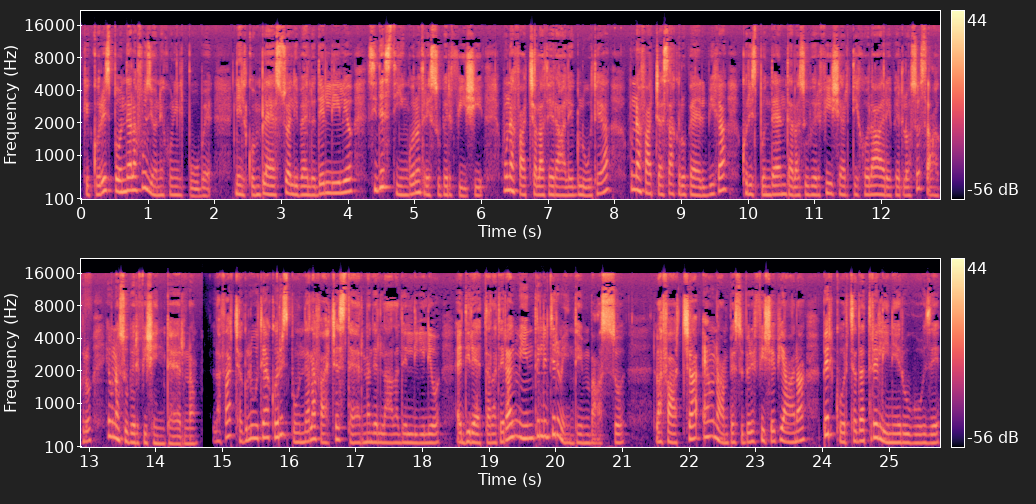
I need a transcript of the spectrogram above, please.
che corrisponde alla fusione con il pube. Nel complesso, a livello dell'ileo, si distinguono tre superfici, una faccia laterale glutea, una faccia sacropelvica, corrispondente alla superficie articolare per l'osso sacro, e una superficie interna. La faccia glutea corrisponde alla faccia esterna dell'ala dell'ilio, è diretta lateralmente e leggermente in basso. La faccia è un'ampia superficie piana percorsa da tre linee rugose,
